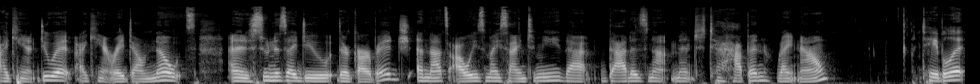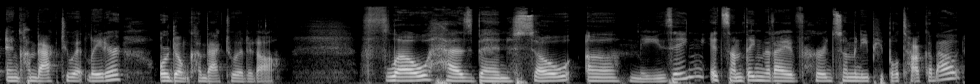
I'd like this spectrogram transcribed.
I can't do it, I can't write down notes. And as soon as I do, they're garbage. And that's always my sign to me that that is not meant to happen right now. Table it and come back to it later, or don't come back to it at all. Flow has been so amazing. It's something that I've heard so many people talk about,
